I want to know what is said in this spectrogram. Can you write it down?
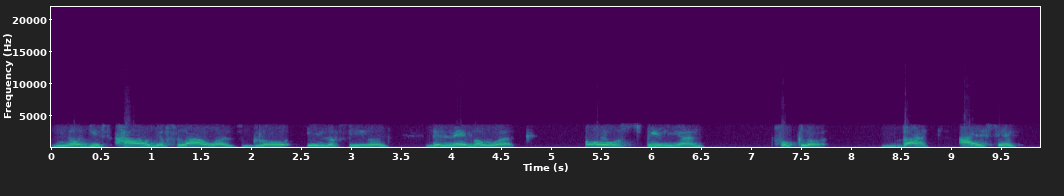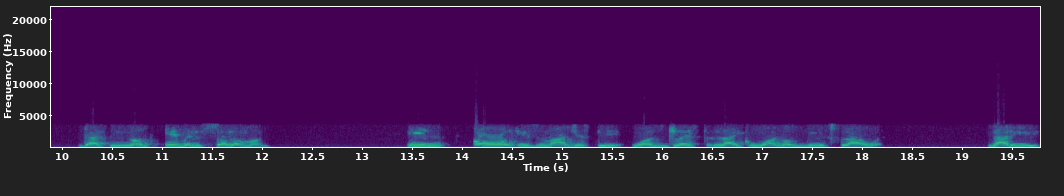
Notice how the flowers grow in the field. They never work or spin yarn for clothes. But I said that not even Solomon in all his majesty was dressed like one of these flowers. That is,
